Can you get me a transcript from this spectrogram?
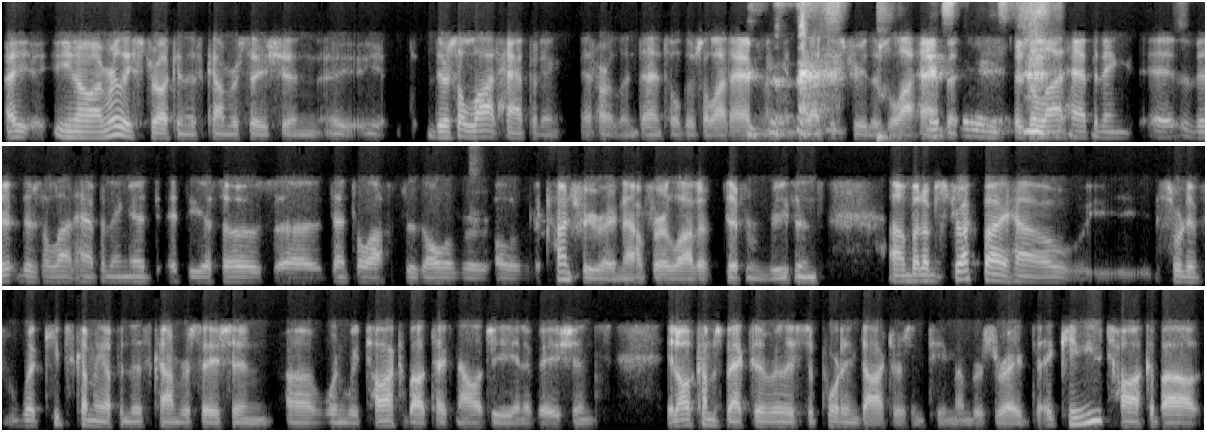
I, you know, I'm really struck in this conversation. There's a lot happening at Heartland Dental. There's a lot happening in dentistry. There's a lot happening. There's a lot happening. Uh, there, there's a lot happening at, at DSO's uh, dental offices all over all over the country right now for a lot of different reasons. Um, but I'm struck by how sort of what keeps coming up in this conversation uh, when we talk about technology innovations. It all comes back to really supporting doctors and team members, right? Can you talk about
